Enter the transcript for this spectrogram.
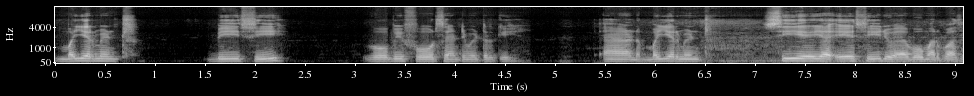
measurement B, C, वो भी फोर सेंटीमीटर की। एंड मयरमेंट सी, ए या ए, सी जो है, वो हमारे पास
